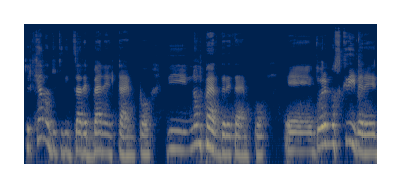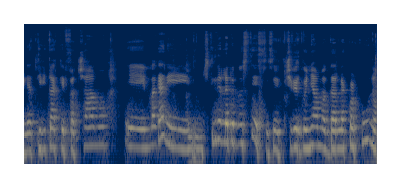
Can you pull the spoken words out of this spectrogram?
Cerchiamo di utilizzare bene il tempo, di non perdere tempo. E dovremmo scrivere le attività che facciamo e magari scriverle per noi stessi, se ci vergogniamo a darle a qualcuno,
